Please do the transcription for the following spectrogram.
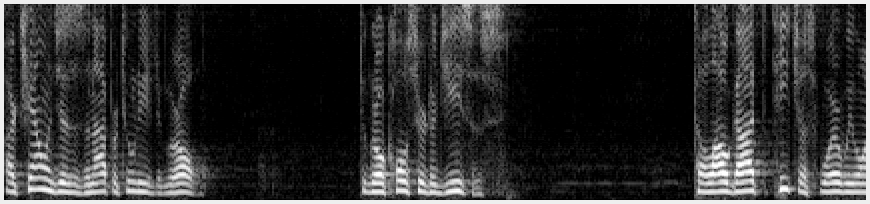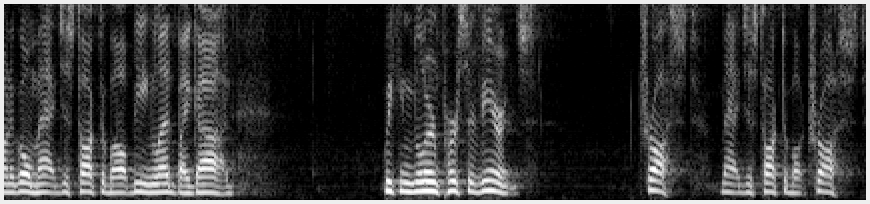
our challenges as an opportunity to grow, to grow closer to Jesus, to allow God to teach us where we want to go. Matt just talked about being led by God. We can learn perseverance, trust. Matt just talked about trust.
